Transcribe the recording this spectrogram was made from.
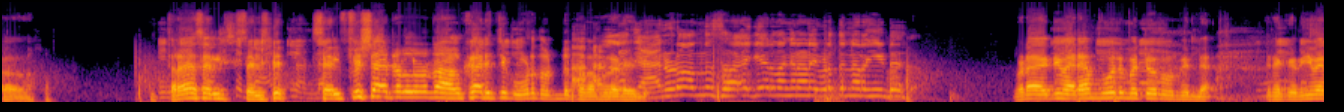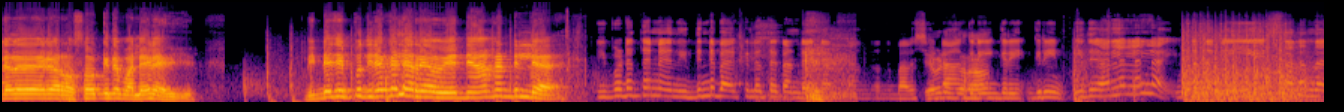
ഓ. ഇത്ര സെൽഫി സെൽഫിഷ് ആയിട്ടുള്ള ആൾക്കാർ കൂടുന്നുണ്ട് ഇപ്പൊ നമ്മളുടെ. ഞാനിവിടെ വന്ന് സഹായിക്കായിരുന്നു അങ്ങനെയാണ് ഇവിടെ തന്നെ ഇറങ്ങിയിട്ട്. ഇവിടെ ഇനി വരാൻ പോലും പറ്റുമോ തോന്നുന്നില്ല. നിനക്ക് നീ വരുന്നത് റൊസോക്കിന്റെ മലയിലായിരിക്കും. നിന്റെ ചെപ്പ് നിനക്കല്ലേ അറിയാവോ? ഞാൻ കണ്ടില്ല. ഇവിടെ തന്നെ ഇതിന്റെ ബാക്കിലത്തെ കണ്ടെയ്നർ ഗ്രീൻ ഗ്രീൻ ഗ്രീൻ. ഇത് അല്ലല്ല ഇവിടെ തന്നെ ഈ സ്ഥലം തന്നെ.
